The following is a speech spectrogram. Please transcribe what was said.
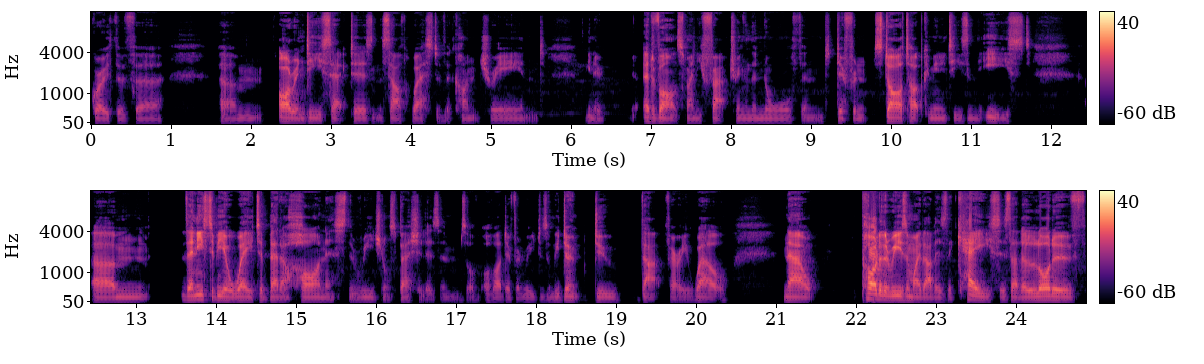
growth of uh, um, R and D sectors in the southwest of the country, and you know advanced manufacturing in the north and different startup communities in the east. Um, there needs to be a way to better harness the regional specialisms of, of our different regions, and we don't do that very well. Now, part of the reason why that is the case is that a lot of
